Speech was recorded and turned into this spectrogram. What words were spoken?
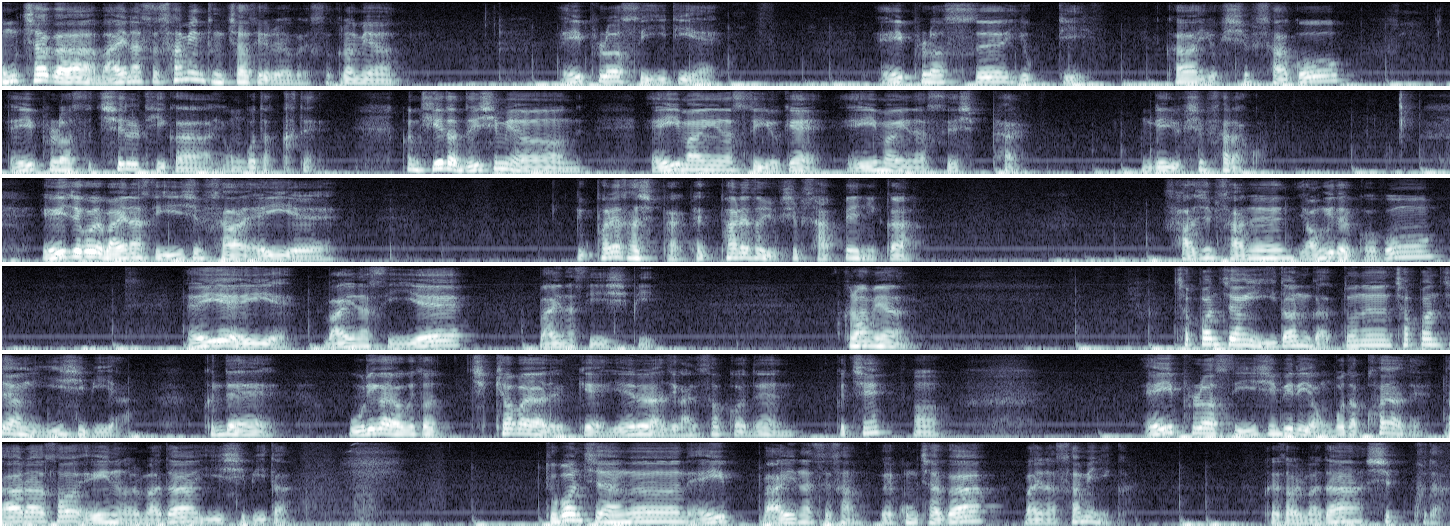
공차가 마이너스 3인 등차 수율이라고 그랬어. 그러면 a 플러스 2d에 a 플러스 6d가 64고 a 플러스 7d가 0보다 크대. 그럼 뒤에다 넣으시면 a 마이너스 6에 a 마이너스 18 이게 64라고. a 제곱에 마이너스 24a에 68에 48, 108에서 64 빼니까 44는 0이 될 거고 a에 a에 마이너스 2에 마이너스 22 그러면 첫 번째 항이 2던가 또는 첫 번째 항이 22야. 근데 우리가 여기서 지켜봐야 될 게 얘를 아직 안 썼거든. 그치? 어. A 플러스 21이 0보다 커야 돼. 따라서 a는 얼마다? 22다 두 번째 항은 a 마이너스 3. 왜 공차가 마이너스 3이니까. 그래서 얼마다? 19다.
